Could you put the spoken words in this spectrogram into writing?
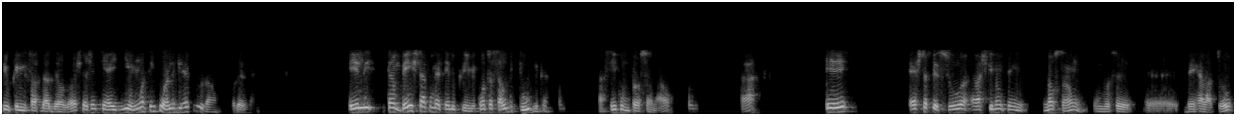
que o crime de falsidade ideológica a gente tem aí de 1 a 5 anos de reclusão, por exemplo. Ele também está cometendo crime contra a saúde pública, assim como profissional, tá? E esta pessoa, eu acho que não tem noção, como você é, bem relatou,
